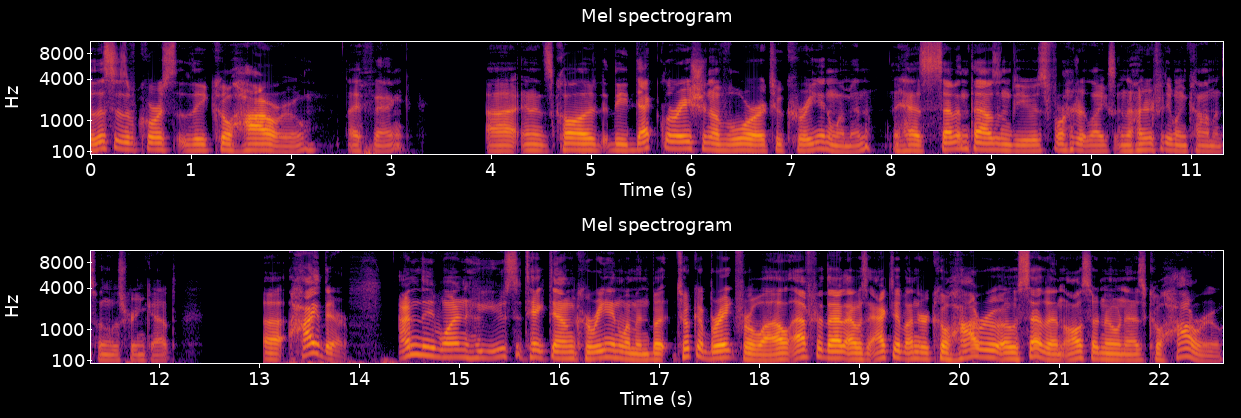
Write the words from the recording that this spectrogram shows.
So this is, of course, the Koharu, I think. Uh, and it's called The Declaration of War to Korean Women. It has 7,000 views, 400 likes, and 151 comments when it was screen capped. Uh, hi there. I'm the one who used to take down Korean women, but took a break for a while. After that, I was active under Koharu 07, also known as Koharu.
